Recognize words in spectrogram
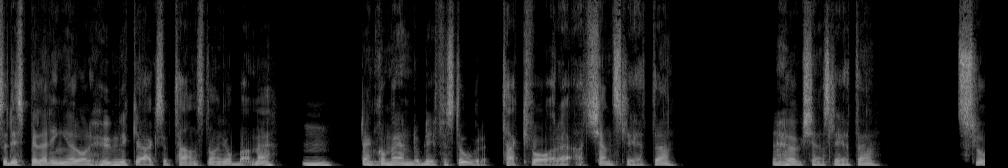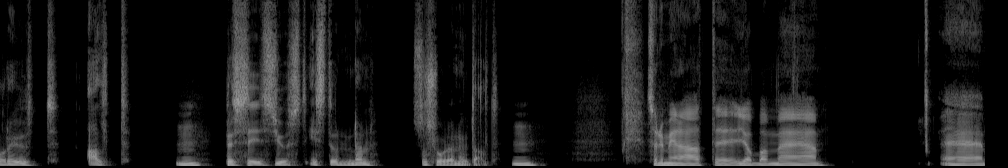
Så det spelar ingen roll hur mycket acceptans de jobbar med. Mm. Den kommer ändå bli för stor. Tack vare att känsligheten den högkänsligheten slår ut allt. Mm. Precis just i stunden så slår den ut allt. Mm. Så du menar att eh, jobba med eh,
